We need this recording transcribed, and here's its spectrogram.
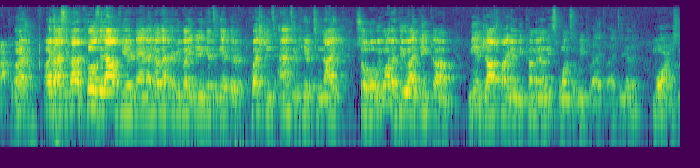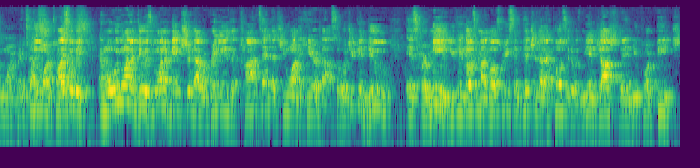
All right. Cool. All right, all right, guys. To kind of close it out here, man. I know that everybody didn't get to get their questions answered here tonight. So what we want to do, I think, um, me and Josh probably going to be coming at least once a week, right? Live together. More. Let's do more. Maybe We'll twice. do more, twice a week. And what we want to do is we want to make sure that we're bringing you the content that you want to hear about. So what you can do is, for me, you can go to my most recent picture that I posted. It was me and Josh today in Newport Beach.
